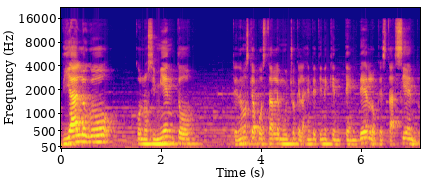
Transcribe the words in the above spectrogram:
Diálogo, conocimiento, tenemos que apostarle mucho que la gente tiene que entender lo que está haciendo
